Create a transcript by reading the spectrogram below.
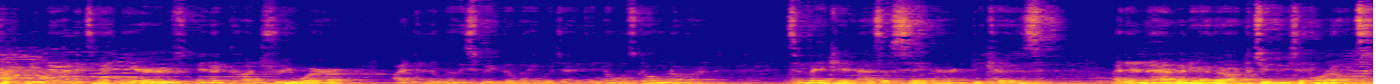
took me nine to ten years in a country where I didn't really speak the language, I didn't know what was going on, to make it as a singer because I didn't have any other opportunities anywhere else.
